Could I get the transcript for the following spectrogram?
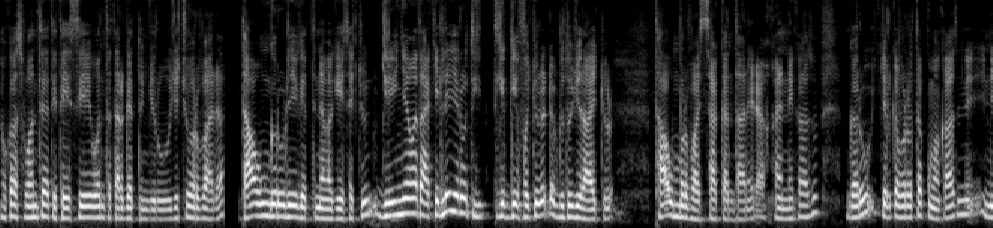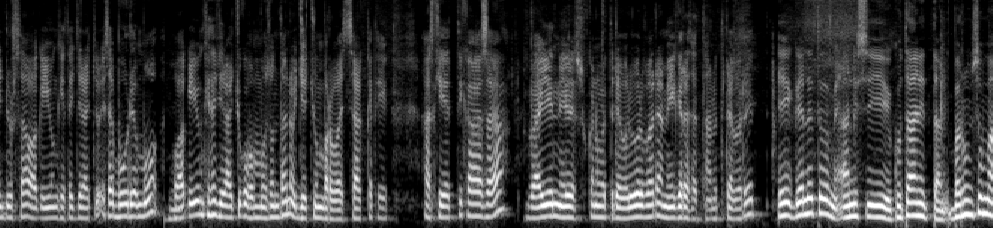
yookaas wanta ati teessee wanta argattu hin jiru jechuu barbaada. Taa'uun garuu deegatti nama geessachuun jireenya mataa keellee yeroo itti gaggeeffachuu dadhabdutu jira jechuudha. Taa'uun barbaachisaa akka hin taanedha kan inni kaasu garuu jalqaba irratti akkuma kaasne inni dursaa waaqayyoon keessa jiraachuu isa booda immoo waaqayyoon keessa jiraachuu qofa immoo osoo hin taane hojjechuun barbaachisaa akka ta'e as keessatti kaasaa. Baay'een dheeressu kanumatti dabaluu barbaada. Mee gara sattaanutti dabarreetti. Galatoome anis kutaan ittaan barumsuma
